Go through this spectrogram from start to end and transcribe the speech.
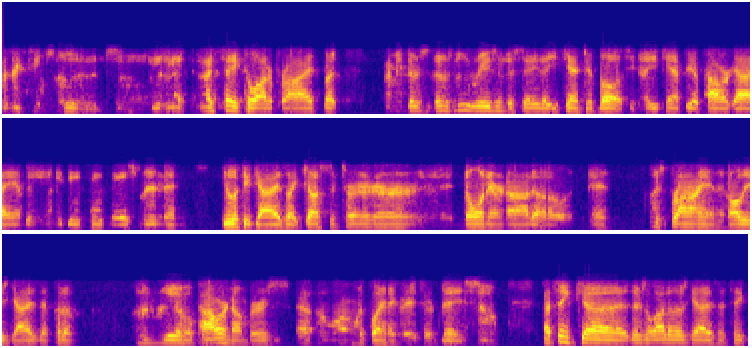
I think teams know that, so I, I take a lot of pride. But I mean, there's there's no reason to say that you can't do both. You know, you can't be a power guy and be and a good third baseman. And you look at guys like Justin Turner and Nolan Arenado and, Kris Bryant and all these guys that put up unreal power numbers uh, along with playing a great third base. So I think uh, there's a lot of those guys that take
